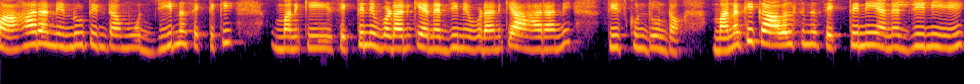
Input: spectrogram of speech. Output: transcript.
ఆహారాన్ని ఎందుకు తింటాము? జీర్ణశక్తికి మనకి శక్తిని ఇవ్వడానికి ఎనర్జీని ఇవ్వడానికి ఆహారాన్ని తీసుకుంటూ ఉంటాం. మనకి కావలసిన శక్తిని ఎనర్జీని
